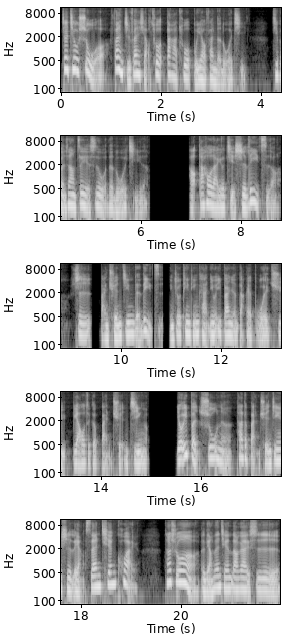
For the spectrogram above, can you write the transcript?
这就是我犯只犯小错，大错不要犯的逻辑。”基本上这也是我的逻辑了。好，他后来有解释例子啊，是版权金的例子，你就听听看，因为一般人大概不会去标这个版权金。有一本书呢，它的版权金是两三千块。他说两三千大概是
